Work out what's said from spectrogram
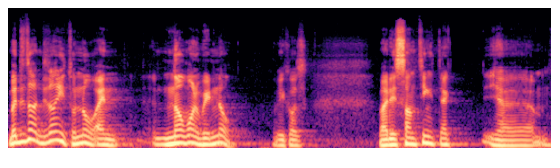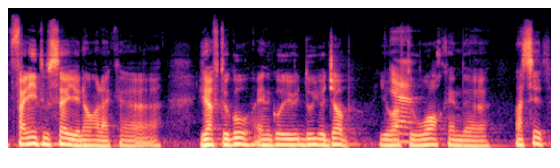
but they don't. They don't need to know, and no one will know because. But it's something that yeah, funny to say, you know, like uh, you have to go and go do your job. You have to Yeah. work, and uh, that's it.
